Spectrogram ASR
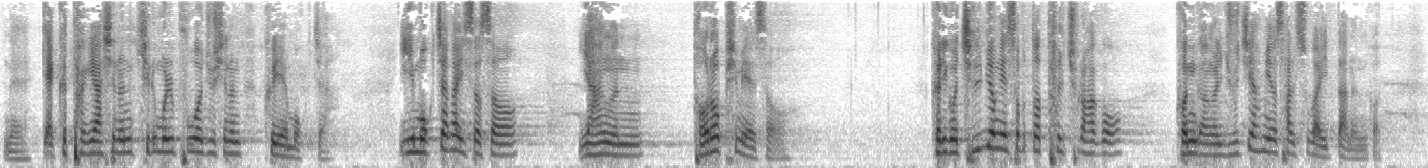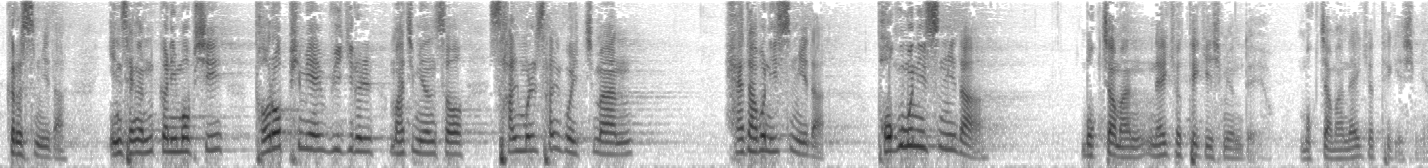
네, 깨끗하게 하시는 기름을 부어주시는 그의 목자. 이 목자가 있어서 양은 더럽힘에서 그리고 질병에서부터 탈출하고 건강을 유지하며 살 수가 있다는 것. 그렇습니다. 인생은 끊임없이 더럽힘의 위기를 맞으면서 삶을 살고 있지만 해답은 있습니다. 복음은 있습니다. 목자만 내 곁에 계시면 돼요. 목자만 내 곁에 계시면.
